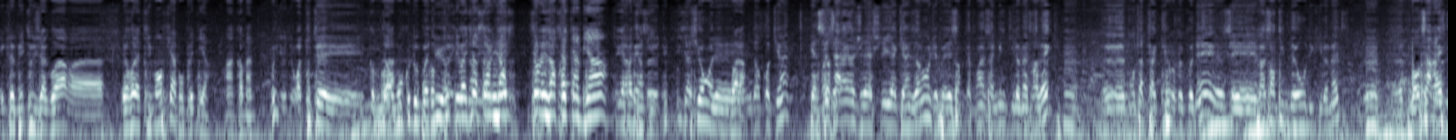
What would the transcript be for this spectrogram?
Et que le V12 Jaguar euh, est relativement fiable, on peut dire, hein, quand même. oui, tout est comme Voilà. dans beaucoup d'autres voitures. toutes les voitures, si on les, si on les entretient bien, il n'y a pas de souci. de- d'utilisation et Voilà. et d'entretien. Bien sûr, ça- je l'ai acheté il y a 15 ans, j'ai fait 185 000 km avec. Hmm. Euh, mon tas de facture, je le connais, c'est 20 centimes d'euros du kilomètre. Euh, Bon, ça reste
